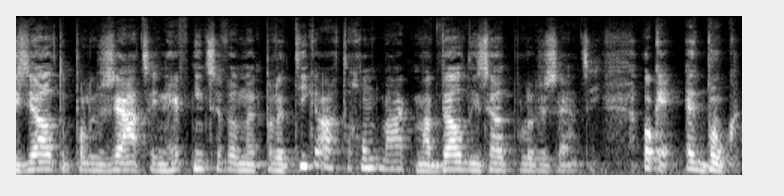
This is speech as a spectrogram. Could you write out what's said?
diezelfde polarisatie. En heeft niet zoveel met politieke achtergrond te maken, maar wel diezelfde polarisatie. Oké, het boek.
